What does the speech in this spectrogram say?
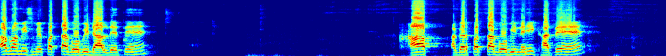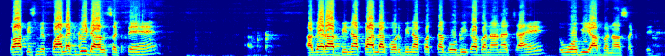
अब हम इसमें पत्ता गोभी डाल देते हैं। आप अगर पत्ता गोभी नहीं खाते हैं तो आप इसमें पालक भी डाल सकते हैं। अगर आप बिना पालक और बिना पत्ता गोभी का बनाना चाहें तो वो भी आप बना सकते हैं।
